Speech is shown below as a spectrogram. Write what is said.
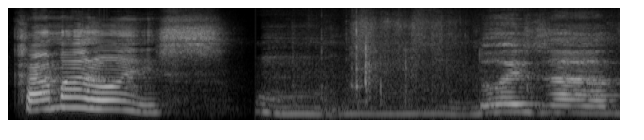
Camarões. 2 a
